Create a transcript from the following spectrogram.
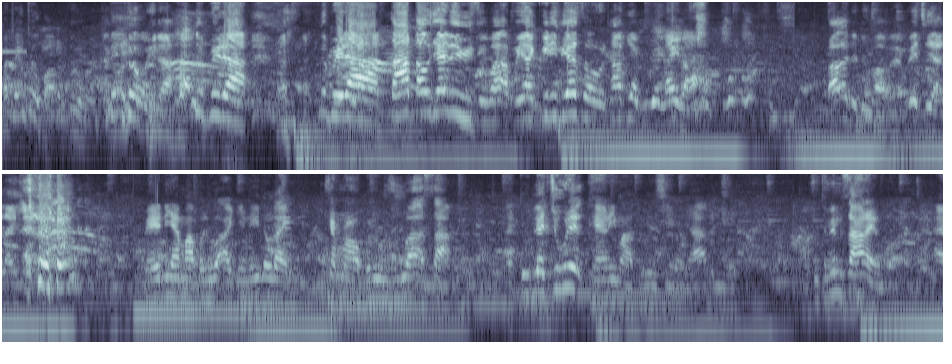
မထိန်ချုပ်ပါဘူးသူ့ကိုကျွန်တော်လုပ်ပေးတာလူပေးတာလူပေးတာတားတောင်းကျဲနေပြီဆိုမှအဖေက KTBS ဆိုထားပြတ်ပြီးတော့လိုက်လာဘာလဲတူတူပါပဲအဖေချီရလိုက်လဲဘယ်နေရာမှာဘယ်လို item လေးလောက်လိုက်ကင်မရာကိုဘယ်လိုယူရအစအဲသူလက်ကျိုးတဲ့အခန်းလေးမှာဆိုလို့ရှိရင်ညာအဲ့လိုမျိုးသူသမင်းမစားနိုင်ဘူးပေါ့အဲ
